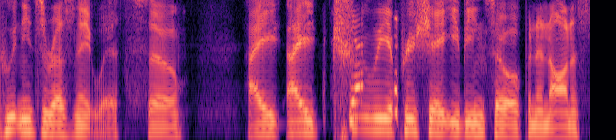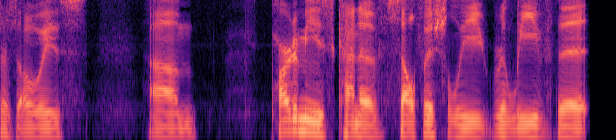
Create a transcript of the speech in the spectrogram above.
who it needs to resonate with. So I I truly yeah. appreciate you being so open and honest as always. Um, part of me is kind of selfishly relieved that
